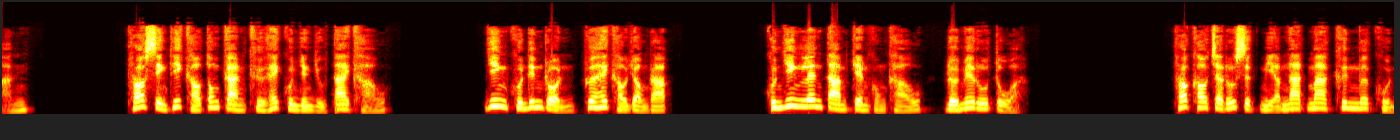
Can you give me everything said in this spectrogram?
าน เพราะสิ่งที่เขาต้องการคือให้คุณยังอยู่ใต้เขา ยิ่งคุณดิ้นรนเพื่อให้เขายอมรับ คุณยิ่งเล่นตามเกมของเขา โดยไม่รู้ตัว เพราะเขาจะรู้สึกมีอำนาจมากขึ้นเมื่อคุณ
